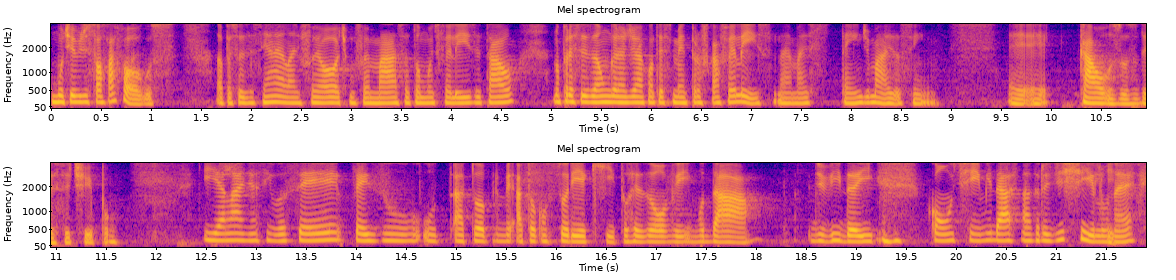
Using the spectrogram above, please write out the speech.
motivo de soltar fogos. A pessoa diz assim, ah, Elaine, foi ótimo, foi massa, eu estou muito feliz e tal. Não precisa um grande acontecimento para ficar feliz, né? Mas tem demais, assim, é, causos desse tipo. E, Elaine, assim, você fez o, o, a, tua a tua consultoria aqui, tu resolve mudar de vida aí uhum. com o time da assinatura de estilo, né? Isso. né?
